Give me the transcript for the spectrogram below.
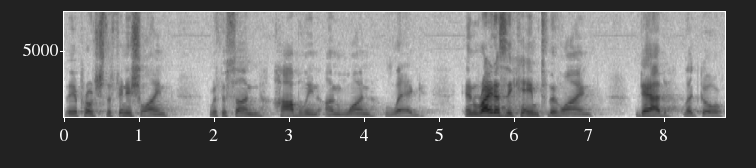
they approached the finish line with the son hobbling on one leg. And right as he came to the line, Dad let go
